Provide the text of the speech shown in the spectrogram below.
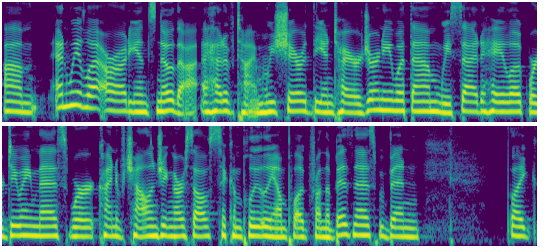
Um, and we let our audience know that ahead of time. We shared the entire journey with them. We said, hey, look, we're doing this. We're kind of challenging ourselves to completely unplug from the business. We've been like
